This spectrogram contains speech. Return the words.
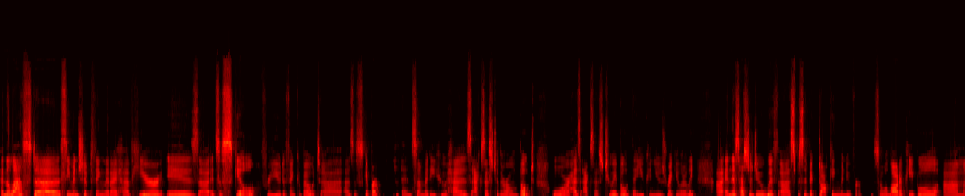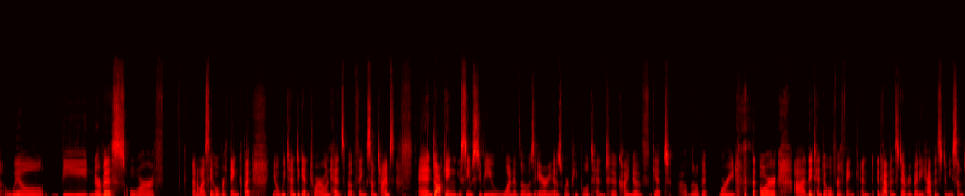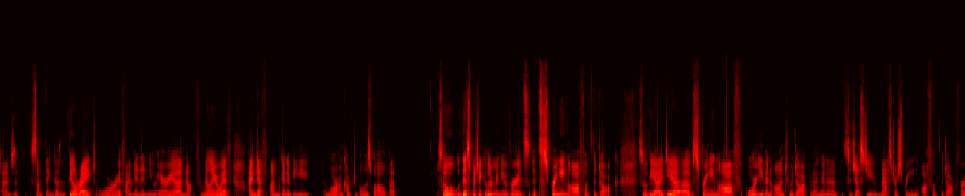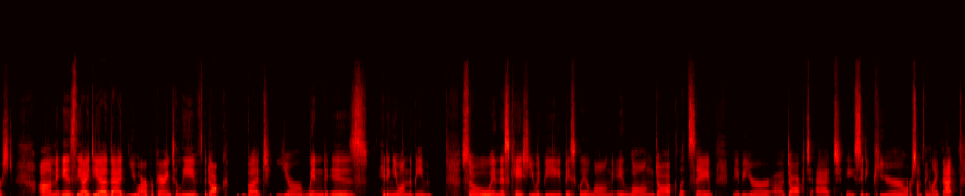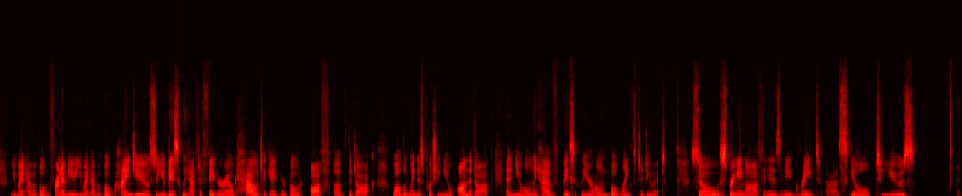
and the last uh, seamanship thing that I have here is uh, it's a skill for you to think about uh, as a skipper and somebody who has access to their own boat or has access to a boat that you can use regularly. Uh, and this has to do with a specific docking maneuver. So, a lot of people um, will be nervous or th- I don't want to say overthink, but you know, we tend to get into our own heads about things sometimes. And docking seems to be one of those areas where people tend to kind of get a little bit worried or uh, they tend to overthink and it happens to everybody happens to me sometimes if something doesn't feel right or if i'm in a new area i'm not familiar with i'm def i'm going to be more uncomfortable as well but So this particular maneuver, it's it's springing off of the dock. So the idea of springing off or even onto a dock, but I'm going to suggest you master springing off of the dock first, um, is the idea that you are preparing to leave the dock, but your wind is hitting you on the beam so in this case, you would be basically along a long dock, let's say. Maybe you're uh, docked at a city pier or something like that. You might have a boat in front of you, you might have a boat behind you. So you basically have to figure out how to get your boat off of the dock while the wind is pushing you on the dock. And you only have basically your own boat length to do it. So, springing off is a great uh, skill to use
